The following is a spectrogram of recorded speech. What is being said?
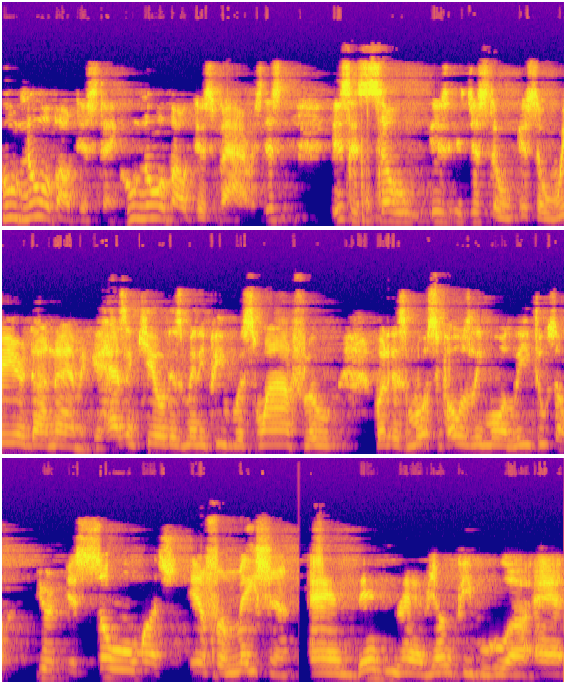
who knew about this thing? Who knew about this virus? This this is so it's, it's just a it's a weird dynamic. It hasn't killed as many people as swine flu, but it's more supposedly more lethal. So it's so much information, and then you have young people who are at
